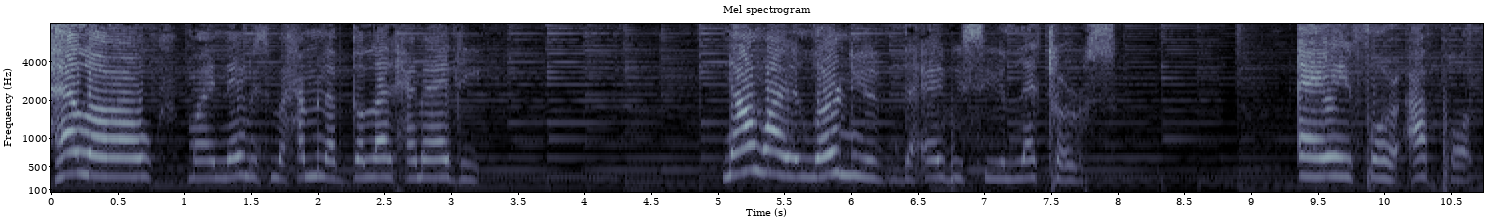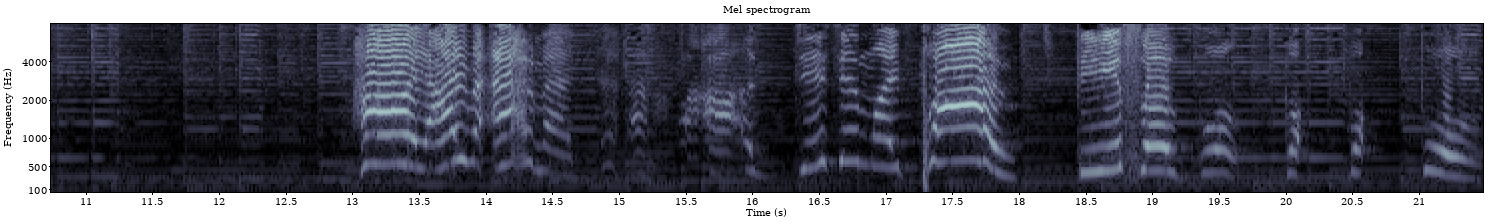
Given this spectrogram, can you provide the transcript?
Hello, my name is Muhammad Abdullah Al Hamadi. Now I learn you the ABC letters. A for apple. Hi, I'm Ahmed. Uh, uh, this is my part. B for ball, ball, ball.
